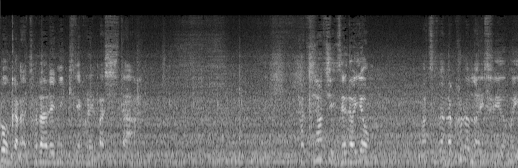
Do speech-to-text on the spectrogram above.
号から取られに来てくれました。8804松田の黒の SUV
